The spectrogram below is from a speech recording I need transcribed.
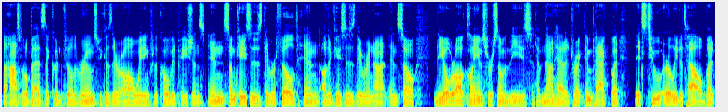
the hospital beds, they couldn't fill the rooms because they were all waiting for the COVID patients. In some cases, they were filled, in other cases, they were not. And so the overall claims for some of these have not had a direct impact, but it's too early to tell. But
